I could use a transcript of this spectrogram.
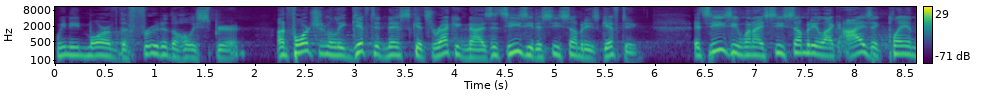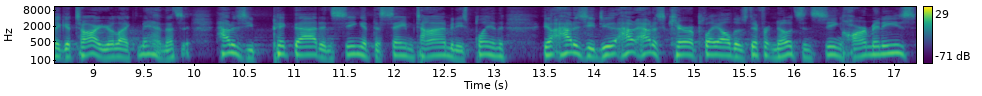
We need more of the fruit of the Holy Spirit. Unfortunately, giftedness gets recognized. It's easy to see somebody's gifting. It's easy when I see somebody like Isaac playing the guitar. You're like, man, that's how does he pick that and sing at the same time? And he's playing, the, you know, how does he do? How, how does Kara play all those different notes and sing harmonies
